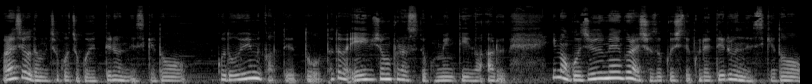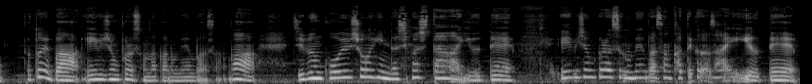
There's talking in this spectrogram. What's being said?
ラジオでもちょこちょこ言ってるんですけどこれどういう意味かっていうと例えば a ビジョンプラスというコミュニティがある。今50名ぐらい所属してくれてるんですけど例えば a ビジョンプラスの中のメンバーさんが自分こういう商品出しました言うて a ビジョンプラスのメンバーさん買ってください言うて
